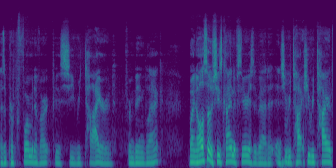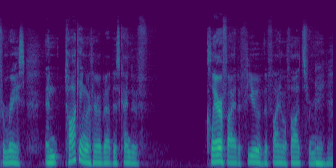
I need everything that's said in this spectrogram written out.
as a performative art piece, she retired from being black, but also she's kind of serious about it, and she mm. retired. She retired from race, and talking with her about this kind of clarified a few of the final thoughts for me mm-hmm.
